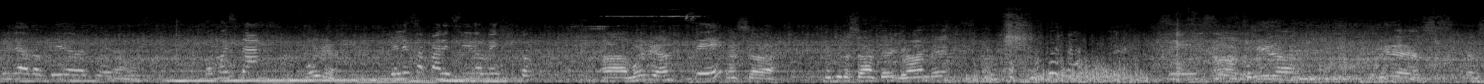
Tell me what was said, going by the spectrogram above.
Cuidado, cuidado, cuidado. ¿Cómo están? Muy bien. ¿Qué les ha parecido México? Ah, muy bien. ¿Sí? Es ah, interesante, grande. Sí. Ah, comida, comida es, es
